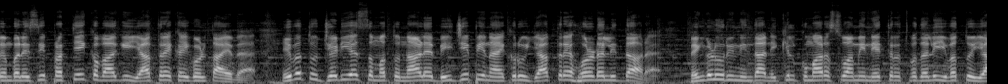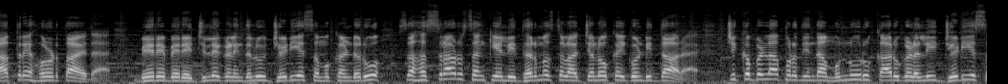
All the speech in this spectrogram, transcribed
ಬೆಂಬಲಿಸಿ ಪ್ರತ್ಯೇಕವಾಗಿ ಯಾತ್ರೆ ಕೈಗೊಳ್ತಾ ಇವೆ. ಇವತ್ತು ಜೆಡಿಎಸ್ ಮತ್ತು ನಾಳೆ ಬಿಜೆಪಿ ನಾಯಕರು ಯಾತ್ರೆ ಹೊರಡಲಿದ್ದಾರೆ. ಬೆಂಗಳೂರಿನಿಂದ ನಿಖಿಲ್ ಕುಮಾರಸ್ವಾಮಿ ನೇತೃತ್ವದಲ್ಲಿ ಇವತ್ತು ಯಾತ್ರೆ ಹೊರಡ್ತಾ ಇದೆ. ಬೇರೆ ಬೇರೆ ಜಿಲ್ಲೆಗಳಿಂದಲೂ ಜೆಡಿಎಸ್ ಮುಖಂಡರು ಸಹಸ್ರಾರು ಸಂಖ್ಯೆಯಲ್ಲಿ ಧರ್ಮಸ್ಥಳ ಚಲೋ ಕೈಗೊಂಡಿದ್ದಾರೆ. ಚಿಕ್ಕಬಳ್ಳಾಪುರದಿಂದ ಮುನ್ನೂರು ಕಾರುಗಳಲ್ಲಿ ಜೆಡಿಎಸ್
